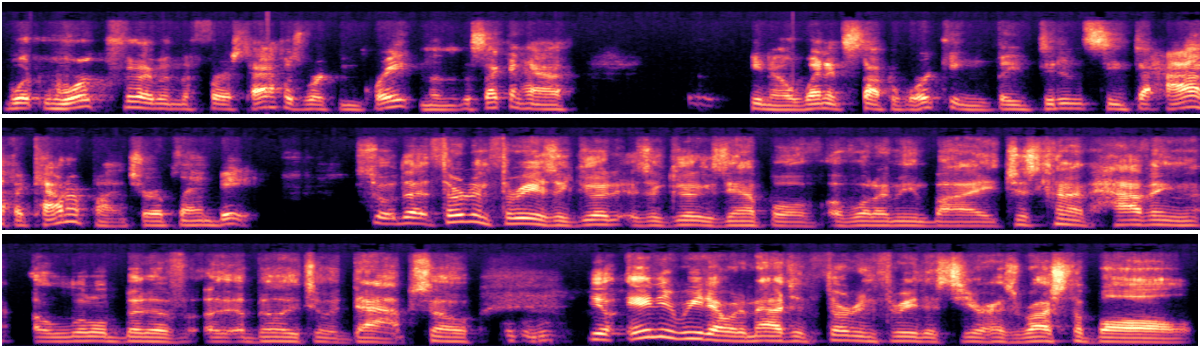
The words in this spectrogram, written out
what worked for them in the first half was working great, and then the second half, you know, when it stopped working, they didn't seem to have a counterpunch or a plan B. So that third and three is a good is a good example of, of what I mean by just kind of having a little bit of ability to adapt. So, mm-hmm. you know, Andy Reid, I would imagine third and three this year has rushed the ball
